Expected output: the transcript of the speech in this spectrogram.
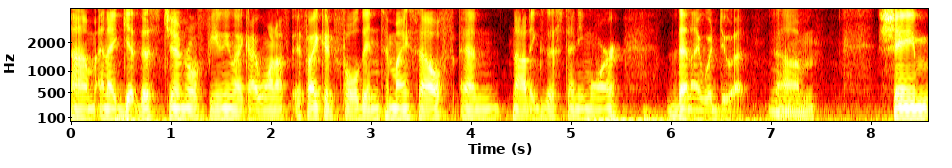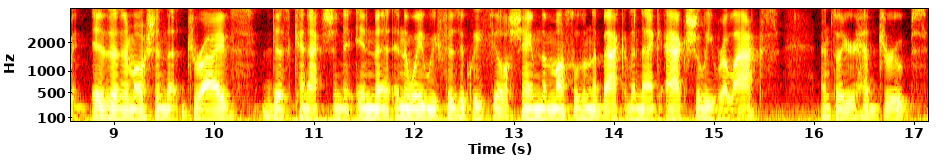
Um, and I get this general feeling like I want to, if I could fold into myself and not exist anymore, then I would do it. Mm-hmm. Um, shame is an emotion that drives disconnection in the in the way we physically feel shame. The muscles in the back of the neck actually relax, and so your head droops.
